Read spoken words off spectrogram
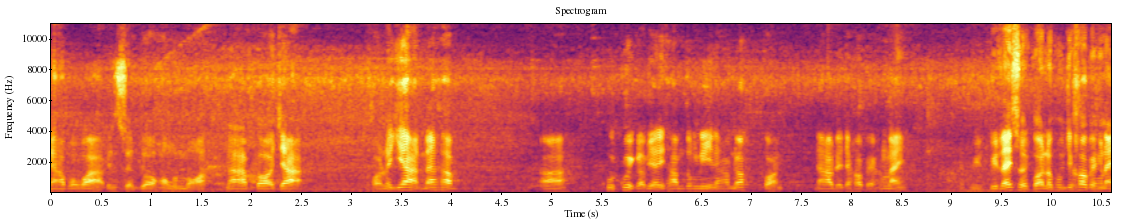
นะครับ เพราะว่าเป็นส่วนตัวของคุณหมอนะครับ ก็จะ ขออนุญาตนะครับพูดคุยกับญาติธรรมตรงนี้นะครับเนาะก่อนนะครับเดี๋ยวจะเข้าไปข้างในปิดไลฟ์สดก่อนแล้วผมจะเข้าไปข้างใน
